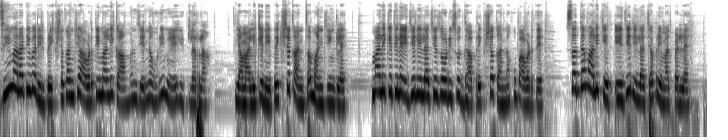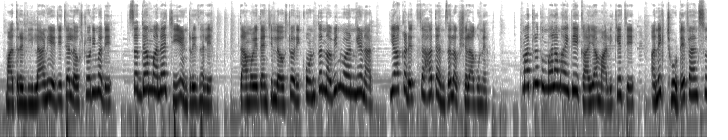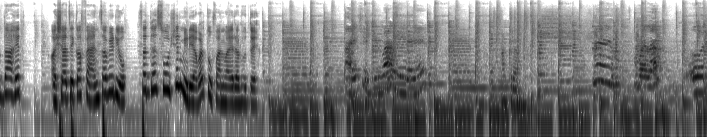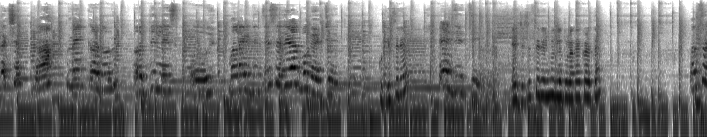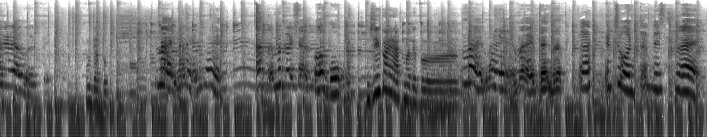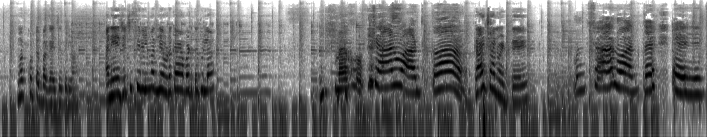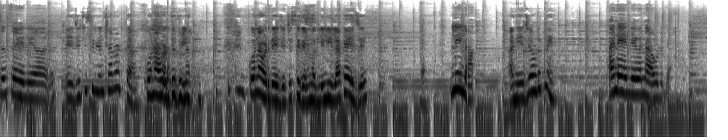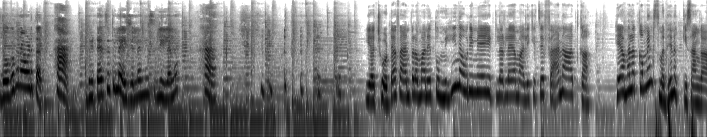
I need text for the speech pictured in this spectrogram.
Zee मराठीवरील प्रेक्षकांची आवडती मालिका म्हणजे नवरी मिळे हिटलरला. या मालिकेने प्रेक्षकांचं मन जिंकलंय. मालिकेतील एजे लीलाची जोडी सुद्धा प्रेक्षकांना खूप आवडते. सध्या मालिकेत एजे लीलाच्या प्रेमात पडलाय. मात्र लीला आणि एजेच्या लव्ह स्टोरीमध्ये सध्या मनाची एंट्री झाली त्यामुळे त्यांची लव्ह स्टोरी कोणतं नवीन वळण घेणार याकडे चाहत्यांचं लक्ष लागू नये मात्र तुम्हाला माहिती आहे का या मालिकेचे अनेक छोटे फॅन्स सुद्धा आहेत. अशाच एका फॅनचा व्हिडिओ सध्या सोशल मीडियावर तुफान व्हायरल होती. कुठली सिरियल एजेच्या सिरियल मधलं तुला काय कळतंय? उद्या बघ. नाही नाही नाही आता मी कशात बघू जी फाय आतमध्ये मध्ये बघ? नाही नाही नाही त्यानं काय छोट दिसतंय मग कुठं बघायचं तुला? आणि एजेच्या सिरियल मधलं एवढं काय आवडतं तुला? मला खूप छान वाटतं काय छान वाटतंय? पण छान वाटतंय एडीचं सिरियल एजेची सिरियल छान वाटतं. कोण आवडतं तुला? कोण आवडते एजेच्या सिरियल मधली लीला काय एजे? लीला. आणि एजे आवडत नाही? आणि एडी पण आवडते दोघं पण आवडतात? हा. भेटायचं तुला एजेला आणि लीलाला? हा. या छोट्या फॅनप्रमाणे तुम्हीही नवरी मिळे हिटलरला या मालिकेचे फॅन आहात का? हे आम्हाला कमेंट्समध्ये नक्की सांगा.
